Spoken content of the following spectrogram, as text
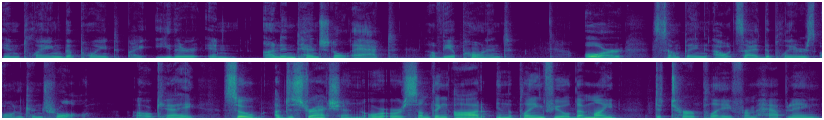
in playing the point by either an unintentional act of the opponent or something outside the player's own control. Okay, so a distraction or, or something odd in the playing field that might deter play from happening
